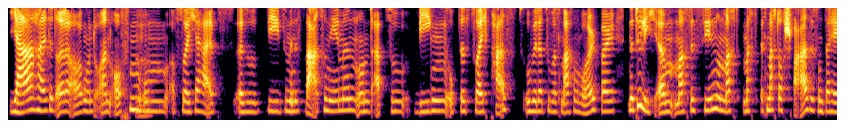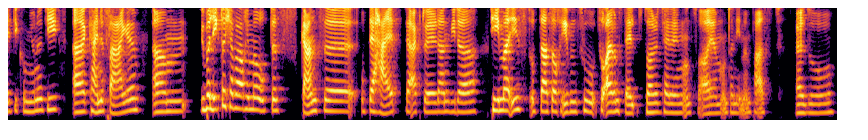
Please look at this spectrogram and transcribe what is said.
ja, haltet eure Augen und Ohren offen, mhm. um auf solche Hypes, also die zumindest wahrzunehmen und abzuwägen, ob das zu euch passt, ob ihr dazu was machen wollt, weil natürlich ähm, macht es Sinn und macht, macht, es macht auch Spaß, es unterhält die Community, äh, keine Frage. Ähm, überlegt euch aber auch immer, ob das Ganze, ob der Hype, der aktuell dann wieder Thema ist, ob das auch eben zu, zu eurem Storytelling und zu eurem Unternehmen passt. Also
